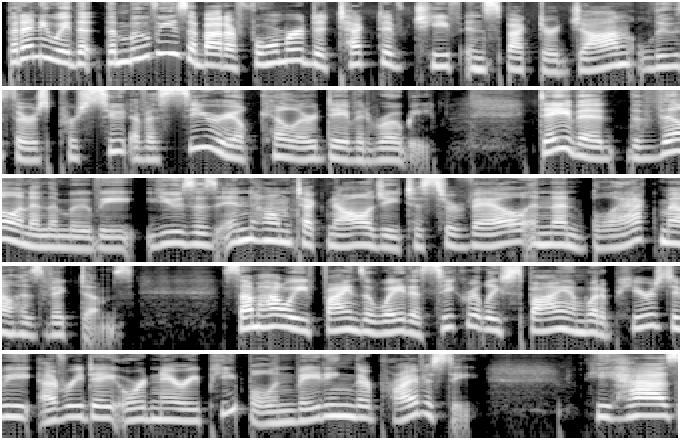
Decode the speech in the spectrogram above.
But anyway, the, the movie is about a former Detective Chief Inspector John Luther's pursuit of a serial killer, David Robey. David, the villain in the movie, uses in home technology to surveil and then blackmail his victims. Somehow he finds a way to secretly spy on what appears to be everyday, ordinary people, invading their privacy. He has,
